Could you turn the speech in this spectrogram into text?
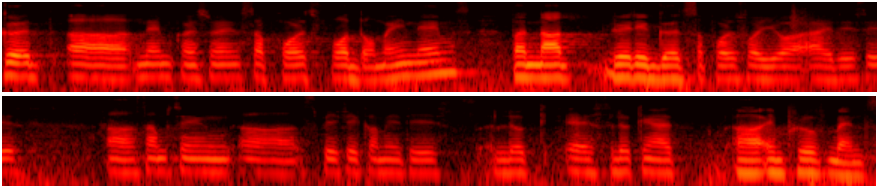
good uh, name constraint support for domain names, but not really good support for URI. This is uh, something uh, SPIFFE communities look is looking at uh, improvements.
